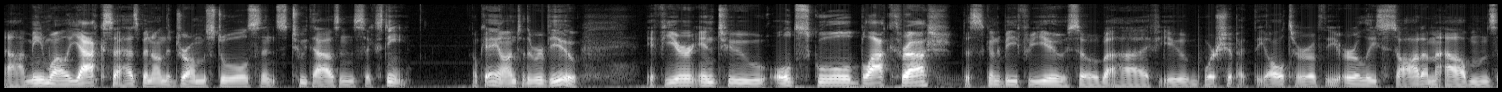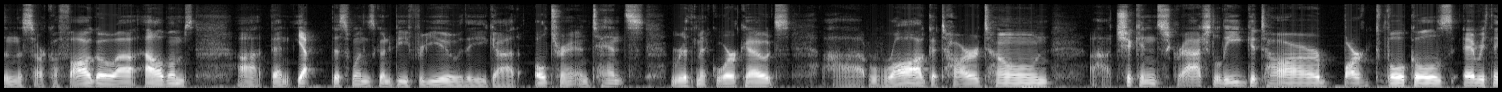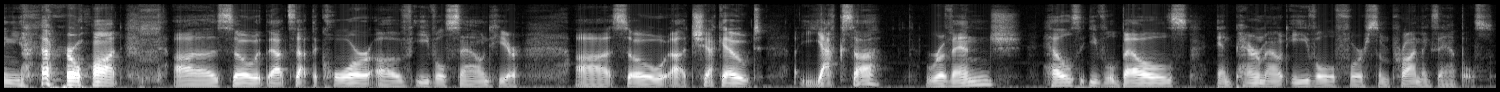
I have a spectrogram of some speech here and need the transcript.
Uh, meanwhile, Yaksa has been on the drum stool since 2016. Okay, on to the review if you're into old school black thrash, this is going to be for you. So, uh, if you worship at the altar of the early Sodom albums and the Sarcophago uh, albums, uh, then yep, this one's going to be for you. They got ultra intense rhythmic workouts, uh, raw guitar tone. Uh, chicken scratch lead guitar, barked vocals, everything you ever want. Uh, so that's at the core of Evil Sound here. Uh, so uh, check out Yaksa, Revenge, Hell's Evil Bells, and Paramount Evil for some prime examples.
